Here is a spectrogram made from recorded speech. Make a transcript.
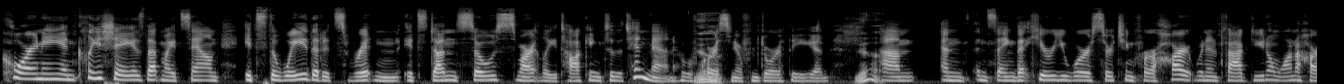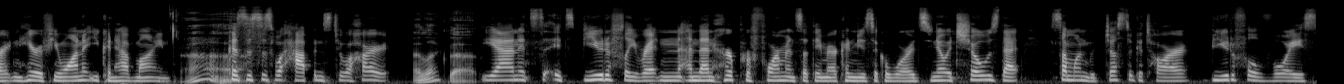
corny and cliche as that might sound, it's the way that it's written. It's done so smartly, talking to the Tin Man, who, of Yeah. course, you know, from Dorothy and Yeah. um, and and saying that here you were searching for a heart when in fact you don't want a heart, and here if you want it, you can have mine ah, because this is what happens to a heart. I like that. Yeah, and it's it's beautifully written, and then her performance at the American Music Awards, you know, it shows that someone with just a guitar, beautiful voice.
